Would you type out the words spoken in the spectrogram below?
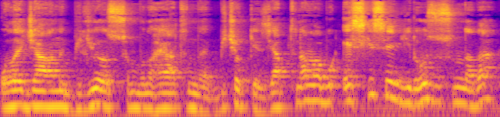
olacağını biliyorsun. Bunu hayatında birçok kez yaptın ama bu eski sevgili hususunda da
